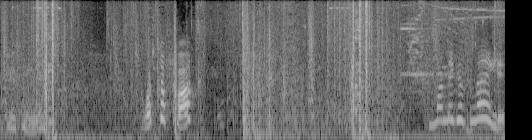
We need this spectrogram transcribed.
Excuse me. What the fuck? My nigga's lagging.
